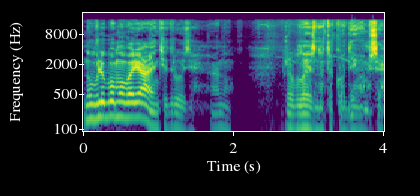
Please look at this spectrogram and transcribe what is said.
Ну, в будь-якому варіанті, друзі. А ну. Приблизно тако дивимося.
